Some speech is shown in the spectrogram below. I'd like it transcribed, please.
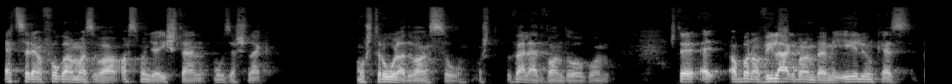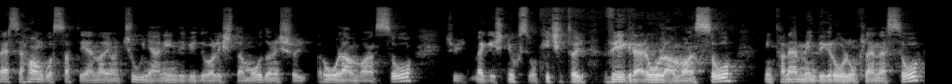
Egyszerűen fogalmazva azt mondja Isten Mózesnek, most rólad van szó, most veled van dolgom. És te, abban a világban, amiben mi élünk, ez persze hangozhat ilyen nagyon csúnyán, individualista módon is, hogy rólam van szó, és úgy meg is nyugszunk kicsit, hogy végre rólam van szó, mintha nem mindig rólunk lenne szó,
